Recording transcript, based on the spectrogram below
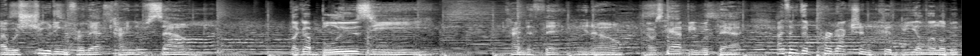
I was shooting for that kind of sound. Like a bluesy kind of thing, you know? I was happy with that. I think the production could be a little bit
